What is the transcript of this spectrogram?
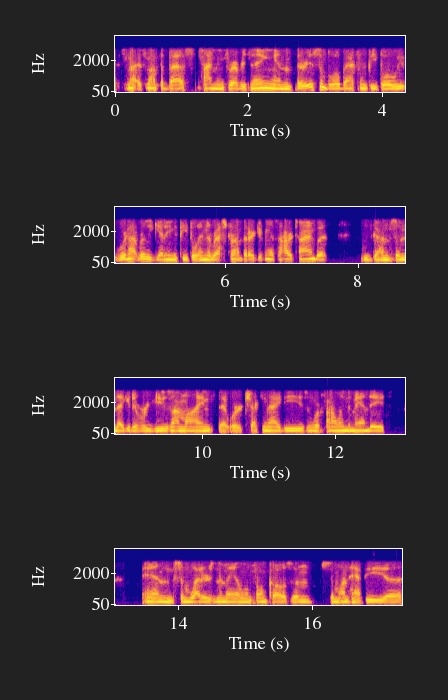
it's not it's not the best timing for everything, and there is some blowback from people. We, we're not really getting the people in the restaurant that are giving us a hard time, but we've gotten some negative reviews online that we're checking IDs and we're following the mandates, and some letters in the mail and phone calls and some unhappy uh,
